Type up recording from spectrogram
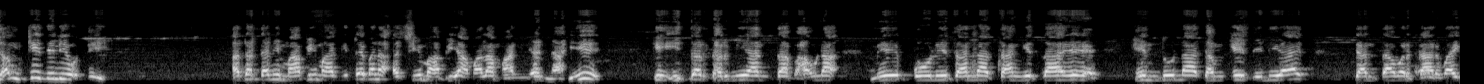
धमकी दिली होती. आता त्यांनी माफी मागितली पण अशी माफी आम्हाला मान्य नाही. की इतर धर्मियांचा भावना मी पोलिसांना सांगितलं आहे हिंदूंना धमकी दिली आहे त्यांच्यावर कारवाई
